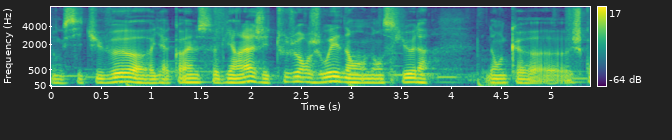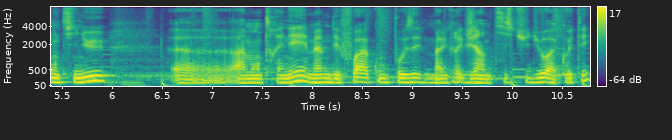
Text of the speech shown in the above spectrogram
Donc si tu veux, il y a quand même ce lien-là. J'ai toujours joué dans, ce lieu-là. Donc je continue à m'entraîner et même des fois à composer, malgré que j'ai un petit studio à côté,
